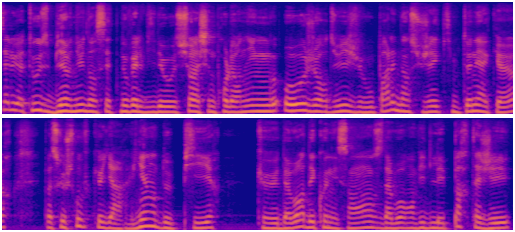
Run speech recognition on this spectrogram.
Salut à tous, bienvenue dans cette nouvelle vidéo sur la chaîne ProLearning. Aujourd'hui, je vais vous parler d'un sujet qui me tenait à cœur, parce que je trouve qu'il n'y a rien de pire que d'avoir des connaissances, d'avoir envie de les partager,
